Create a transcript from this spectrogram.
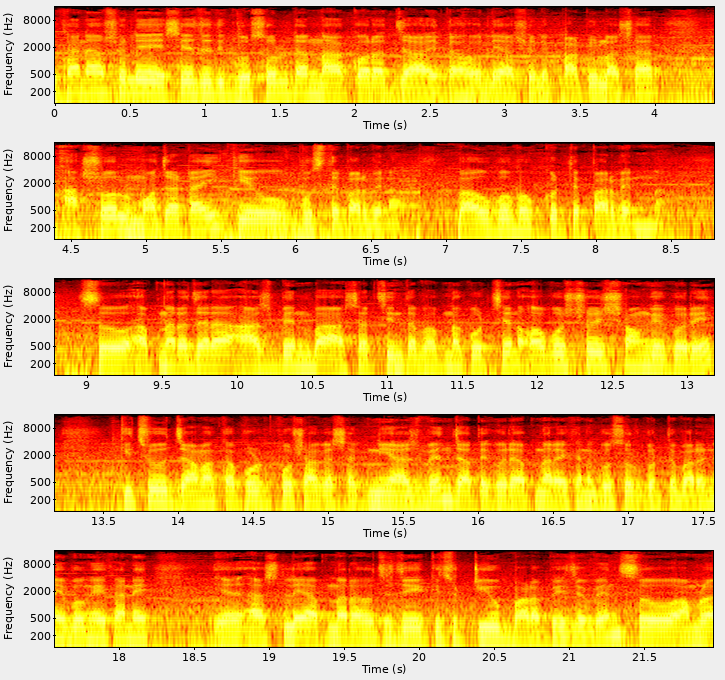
এখানে আসলে এসে যদি গোসলটা না করা যায়, তাহলে আসলে পাটুল আসার আসল মজাটাই কেউ বুঝতে পারবে না। বা উপভোগ করতে পারবেন না। সো আপনারা যারা আসবেন বা আসার চিন্তা ভাবনা করছেন, অবশ্যই সঙ্গে করে কিছু জামা কাপড় পোশাক আশাক নিয়ে আসবেন, যাতে করে আপনারা এখানে গোসল করতে পারেন এবং এখানে আসলে আপনারা হচ্ছে যে কিছু টিউব ভাড়া পেয়ে যাবেন। সো আমরা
